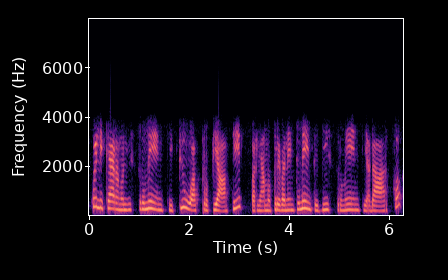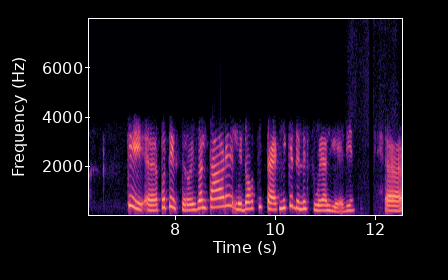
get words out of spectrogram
quelli che erano gli strumenti più appropriati, parliamo prevalentemente di strumenti ad arco, che eh, potessero esaltare le doti tecniche delle sue allievi. Eh,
